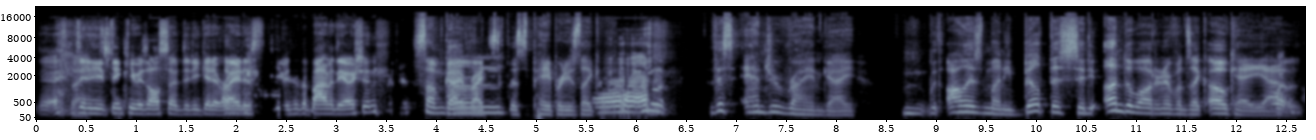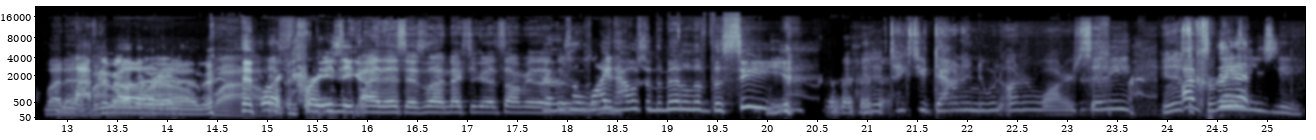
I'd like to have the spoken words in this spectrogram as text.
Yeah. But- Did he think he was also? Did he get it Um, right? As he was at the bottom of the ocean. Some guy writes Um, this paper and he's like, Uh, "You know, this Andrew Ryan guy, mm, with all his money, built this city underwater, and everyone's like, okay, yeah, What- whatever. laughed him out of the room. Wow. what a crazy guy this is. Next, you're gonna tell me that Yeah, there's a lighthouse in the middle of the sea. and it takes you down into an underwater city and it's I've seen it! crazy.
